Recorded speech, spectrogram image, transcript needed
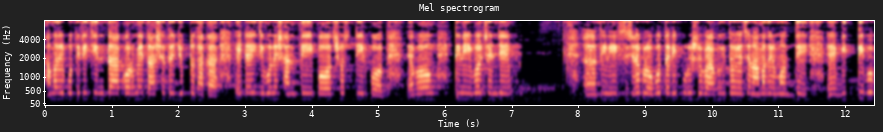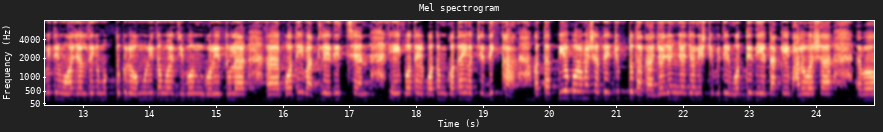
আমাদের প্রতিটি চিন্তা, কর্মে তার সাথে যুক্ত থাকা। এটাই জীবনে শান্তি, পথ, স্বস্তির পথ। এবং তিনি বলছেন যে তিনি শ্রী অবতারী পুরুষ রূপে আবহিত হয়েছেন আমাদের মধ্যে। বৃত্তি প্রবৃত্তির মহাজাল থেকে মুক্ত করে অমৃতময় জীবন গড়ে তোলার পথে বাতলে দিচ্ছেন। এই পথের প্রথম কথাই হচ্ছে দীক্ষা। অর্থাৎ প্রিয় পরমের সাথে যুক্ত থাকা, যজন যজন ইষ্টবিধির মধ্যে দিয়ে তাকে ভালোবাসা এবং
